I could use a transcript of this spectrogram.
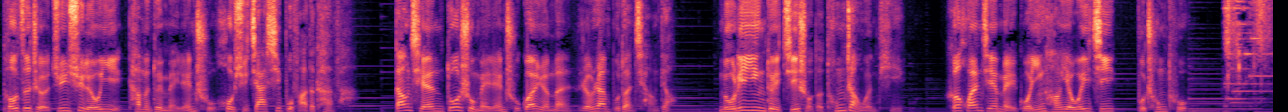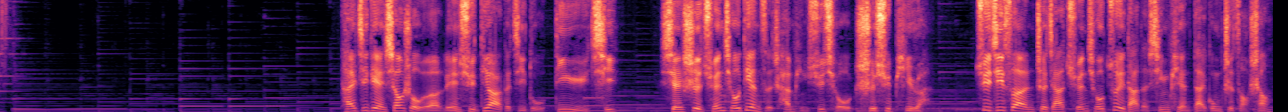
投资者均需留意他们对美联储后续加息步伐的看法。当前，多数美联储官员们仍然不断强调，努力应对棘手的通胀问题和缓解美国银行业危机不冲突。台积电销售额连续第二个季度低于预期，显示全球电子产品需求持续疲软。据计算，这家全球最大的芯片代工制造商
